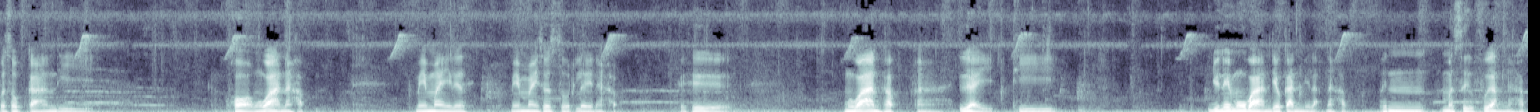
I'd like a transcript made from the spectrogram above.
ประสบการณ์ที่พ่อเมื่อวานนะครับใหม่ๆเลยใหม่ๆสดๆเลยนะครับ ก็คือเมื่อวานครับอ่าเอื่อยที่ อยู่ในหมู่บ้านเดียวกันนี่แหละนะครับเพิ่นมาซื้อเฟื่องนะครับ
